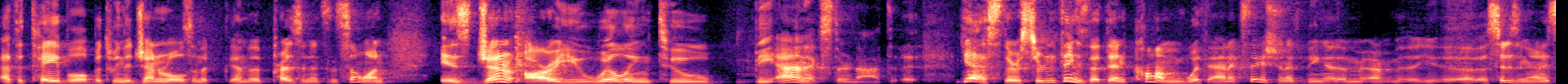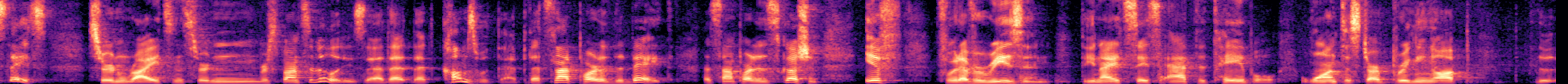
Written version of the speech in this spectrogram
at the table between the generals and the, and the presidents and so on is general. Are you willing to be annexed or not? Yes, there are certain things that then come with annexation as being a, a, a citizen of the United States. Certain rights and certain responsibilities that, that, that comes with that. But that's not part of the debate. That's not part of the discussion. If, for whatever reason, the United States at the table want to start bringing up the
